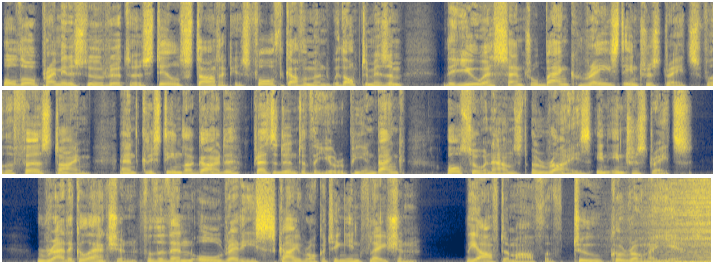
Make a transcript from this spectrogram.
Although Prime Minister Rutte still started his fourth government with optimism, the US Central Bank raised interest rates for the first time, and Christine Lagarde, president of the European Bank, also announced a rise in interest rates. Radical action for the then already skyrocketing inflation. The aftermath of two corona years.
